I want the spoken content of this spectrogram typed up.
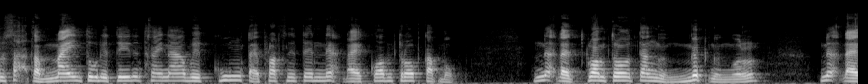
នស័កតំណែងទូនីតិនឹងថ្ងៃណាវាគង់តែផ្្លត់ស្នៀតទេអ្នកដែលគ្រប់គ្រងកាប់មុខអ្នកដែលគ្រប់គ្រងទាំងងឹតងងល់អ្នកដែល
